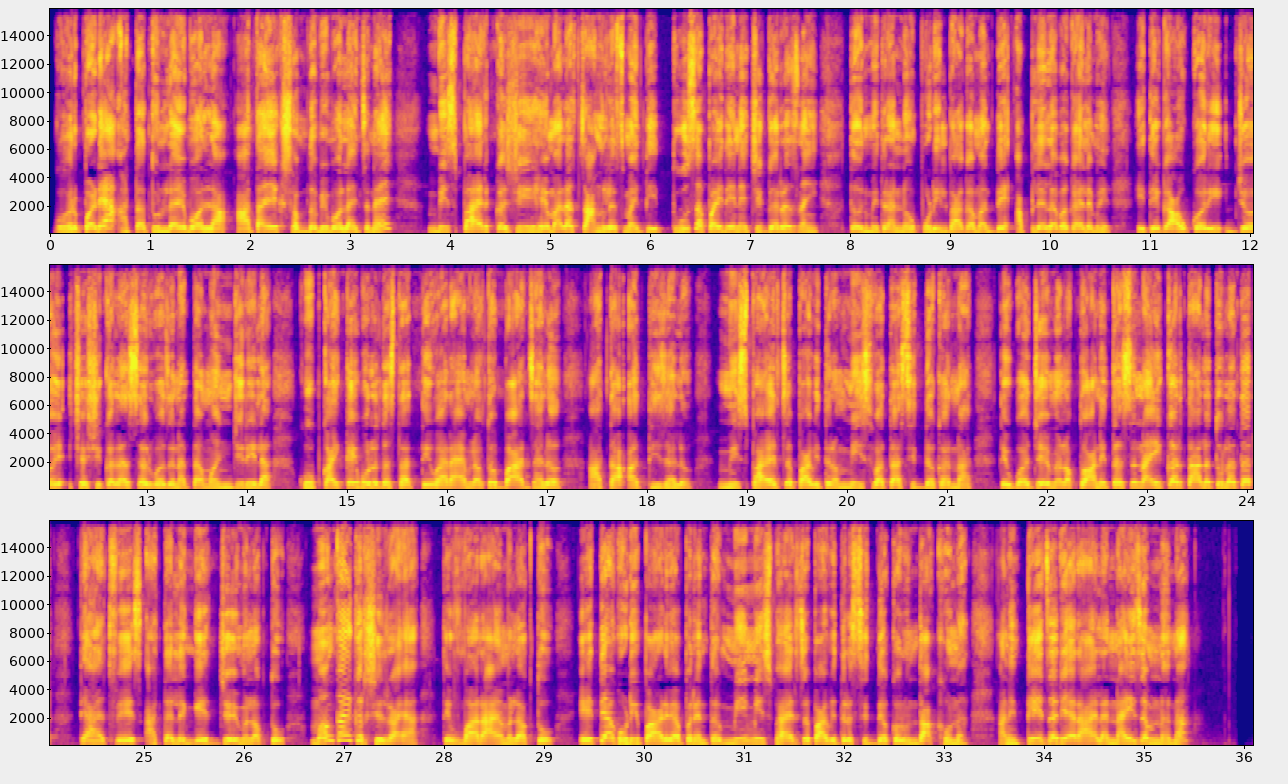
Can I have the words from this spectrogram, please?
घोरपड्या आता तू लय बोलला. आता एक शब्द बी बोलायचं नाही. मिस फायर कशी हे मला चांगलंच माहिती तू सफाई देण्याची गरज नाही. तर मित्रांनो पुढील भागामध्ये आपल्याला बघायला मिळेल. इथे गावकरी जय शशिकला सर्वजण आता मंजिरीला खूप काही काही बोलत असतात. तेव्हा रायम लागतो बाद झालं. आता अति झालं. मिस फायरचं पावित्र्य मी स्वतः सिद्ध करणार. तेव्हा जयम लागतो आणि तसं नाही करता आलं तुला तर? त्याच वेळेस आता लगेच जयम लागतो मग काय करशील राया? तेव्हा रायम लागतो येत्या घोडी पाडव्यापर्यंत मी मिस फायरचं पावित्र्य सिद्ध करून दाखवणार. आणि ते जर या रायाला नाही जमलं ना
